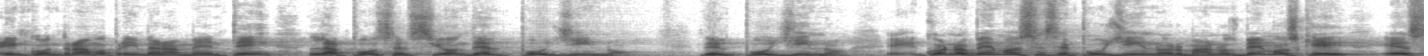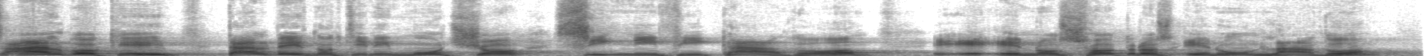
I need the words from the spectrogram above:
Encontramos primeramente la posesión del pollino del pollino. Eh, cuando vemos ese pollino, hermanos, vemos que es algo que tal vez no tiene mucho significado eh, en nosotros en un lado,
